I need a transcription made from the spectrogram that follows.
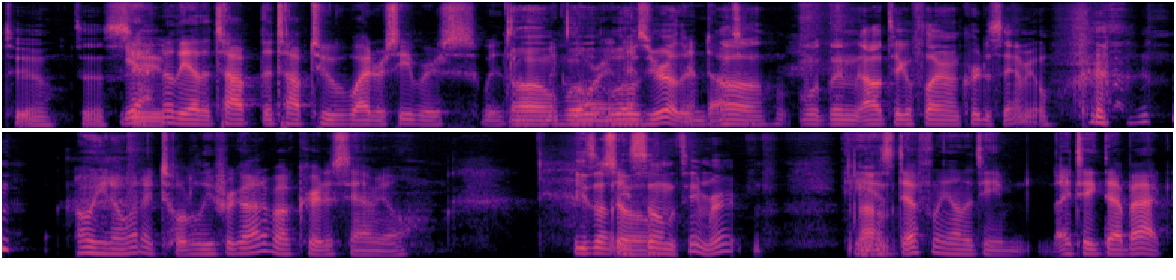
two to see. Yeah, no, yeah, the top the top two wide receivers with Oh, what, what was and- your other? Oh, well then I'll take a flyer on Curtis Samuel. oh, you know what? I totally forgot about Curtis Samuel. he's on, So- he's still on the team, right? He is definitely on the team. I take that back.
